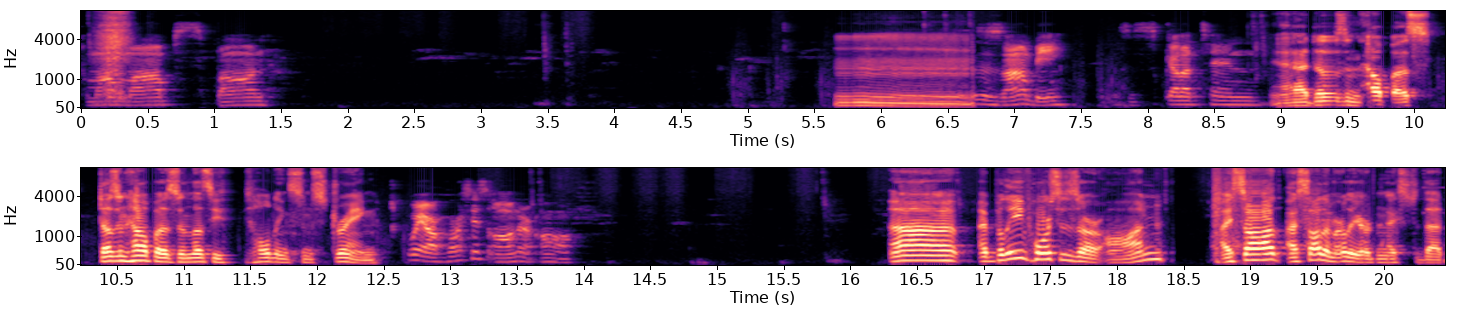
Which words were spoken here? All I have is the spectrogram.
Come on, mobs, spawn. Hmm. This is a zombie. This is skeleton. Yeah, it doesn't help us. Doesn't help us unless he's holding some string. Wait, are horses on or off? Uh, I believe horses are on. I saw I saw them earlier next to that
